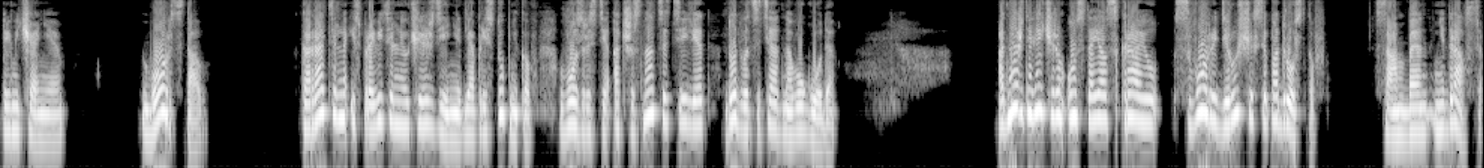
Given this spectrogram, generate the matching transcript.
Примечание. Борстал. Карательно-исправительное учреждение для преступников в возрасте от 16 лет до 21 года. Однажды вечером он стоял с краю своры дерущихся подростков. Сам Бен не дрался,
